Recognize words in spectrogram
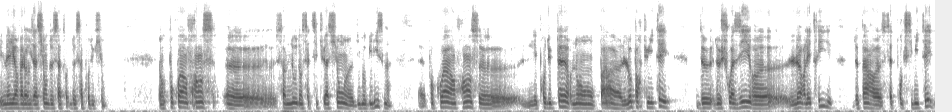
une meilleure valorisation de sa, de sa production. Donc pourquoi en France euh, sommes-nous dans cette situation euh, d'immobilisme? Pourquoi en France les producteurs n'ont pas l'opportunité de, choisir leur laiterie de par cette proximité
